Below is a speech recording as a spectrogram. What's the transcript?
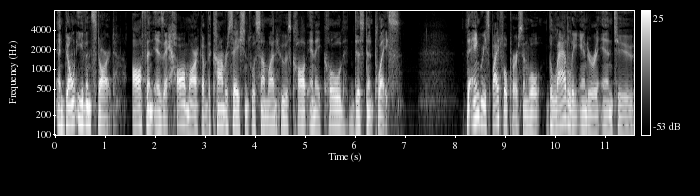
And don't even start often is a hallmark of the conversations with someone who is caught in a cold, distant place. The angry, spiteful person will gladly enter into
